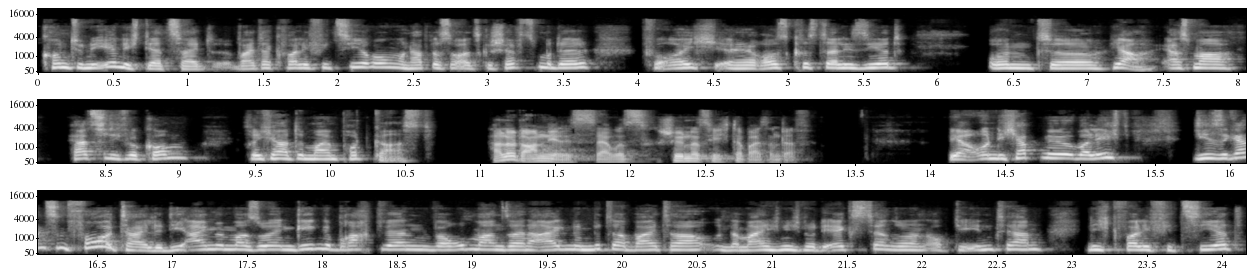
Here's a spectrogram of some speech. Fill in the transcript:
kontinuierlich derzeit Weiterqualifizierung und habt das auch als Geschäftsmodell für euch äh, herauskristallisiert. Und äh, ja, erstmal herzlich willkommen, Richard, in meinem Podcast. Hallo Daniel, Servus, schön, dass ich dabei sein darf. Ja, und ich habe mir überlegt, diese ganzen Vorurteile, die einem immer so entgegengebracht werden, warum man seine eigenen Mitarbeiter, und da meine ich nicht nur die externen, sondern auch die internen, nicht qualifiziert,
